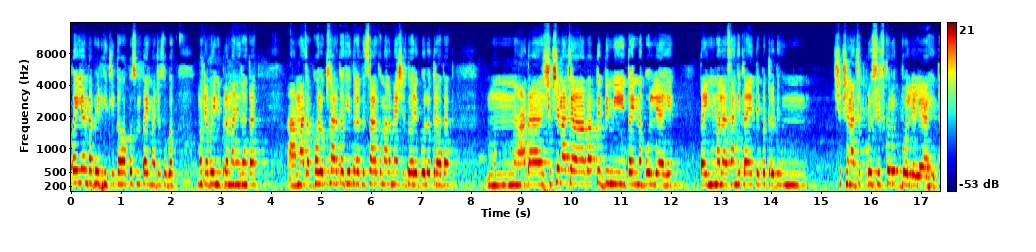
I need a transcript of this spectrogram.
पहिल्यांदा भेट घेतली तेव्हापासून ताई माझ्यासोबत मोठ्या बहिणीप्रमाणे राहतात. माझा फॉलोअप सारखा घेत राहतात सारखं मला मॅसेजद्वारे बोलत राहतात. मग आता शिक्षणाच्या बाबतीत बी मी ताईंना बोलले आहे. ताईंनी मला सांगितलं आहे ते पत्र देऊन शिक्षणाची प्रोसेस करत बोललेले आहेत.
